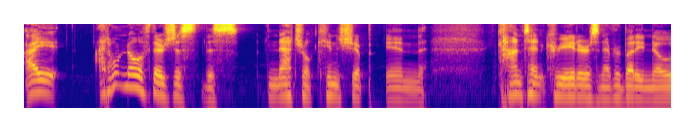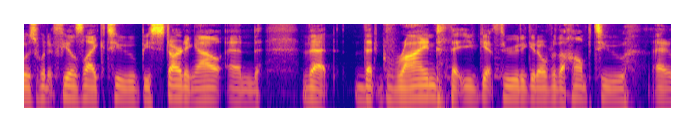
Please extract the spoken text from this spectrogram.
I I don't know if there's just this natural kinship in content creators and everybody knows what it feels like to be starting out and that that grind that you get through to get over the hump to uh,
